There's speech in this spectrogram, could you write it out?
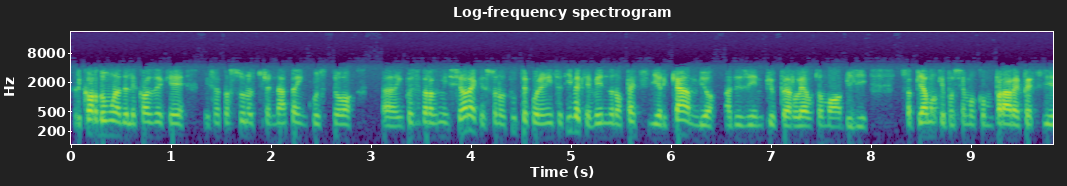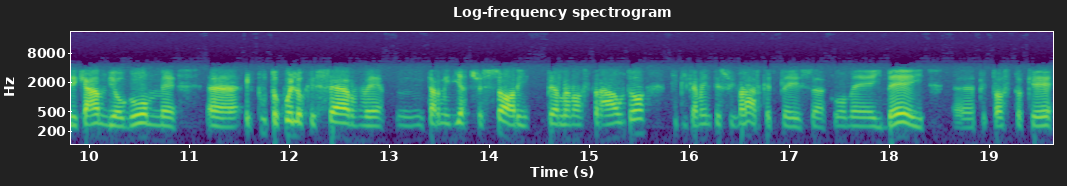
Ricordo una delle cose che è stata solo accennata in, questo, eh, in questa trasmissione, che sono tutte quelle iniziative che vendono pezzi di ricambio, ad esempio per le automobili. Sappiamo che possiamo comprare pezzi di ricambio, gomme eh, e tutto quello che serve in termini di accessori per la nostra auto, tipicamente sui marketplace come eBay, eh, piuttosto che eh,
